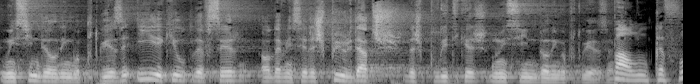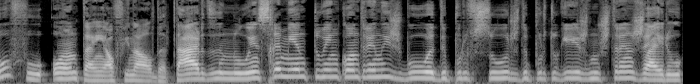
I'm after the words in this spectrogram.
o ensino da língua portuguesa e aquilo que deve ser ou devem ser as prioridades das políticas no ensino da língua portuguesa. Paulo Cafofo, ontem, ao final da tarde, no encerramento do encontro em Lisboa de professores de português no estrangeiro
